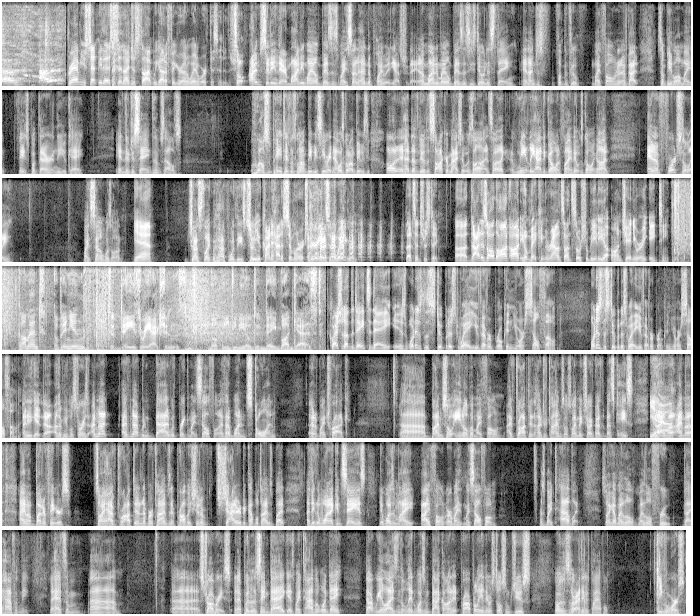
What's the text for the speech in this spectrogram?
Um, Alan? Graham, you sent me this, and I just thought we got to figure out a way to work this into the show. So I'm sitting there minding my own business. My son had an appointment yesterday, and I'm minding my own business. He's doing his thing, and I'm just flipping through my phone, and I've got some people on my Facebook that are in the UK, and they're just saying to themselves, "Who else is paying attention? to What's going on BBC right now? What's going on BBC? Oh, it had nothing to do with the soccer match that was on. So I like immediately had to go and find out what was going on, and unfortunately, my sound was on, yeah. just like what happened with these two. So you kind of had a similar experience in the waiting room. That's interesting. Uh, that is all the hot audio making the rounds on social media on January 18th. Comment, opinion, today's reactions. The PTBO Today podcast. The question of the day today is What is the stupidest way you've ever broken your cell phone? What is the stupidest way you've ever broken your cell phone? I need to get uh, other people's stories. I'm not. I've not been bad with breaking my cell phone. I've had one stolen out of my truck. Uh, but I'm so anal about my phone. I've dropped it a hundred times though, so I make sure I've got the best case. Yeah. I'm a, I'm a I'm a butterfingers, so I have dropped it a number of times, and it probably should have shattered a couple times. But I think the one I can say is it wasn't my iPhone or my, my cell phone, it was my tablet. So I got my little my little fruit that I have with me. And I had some um, uh, strawberries, and I put in the same bag as my tablet one day, not realizing the lid wasn't back on it properly, and there was still some juice. Oh, sorry, I think it was pineapple. Even worse,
